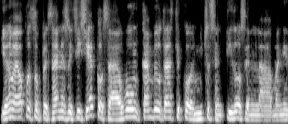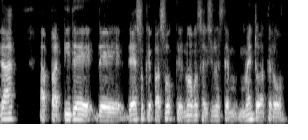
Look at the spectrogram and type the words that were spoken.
Yo no me había puesto a pensar en eso y sí, cierto, o sea, hubo un cambio drástico en muchos sentidos en la humanidad a partir de, de, de eso que pasó, que no vamos a decir en este momento, pero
